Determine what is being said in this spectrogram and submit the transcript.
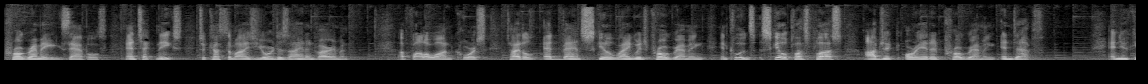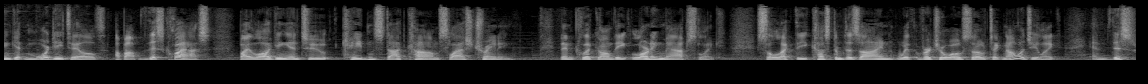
programming examples and techniques to customize your design environment. A follow on course titled Advanced Skill Language Programming includes Skill Plus Object Oriented Programming in depth. And you can get more details about this class by logging into cadence.com/training. Then click on the Learning Maps link. Select the Custom Design with Virtuoso Technology link, and this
